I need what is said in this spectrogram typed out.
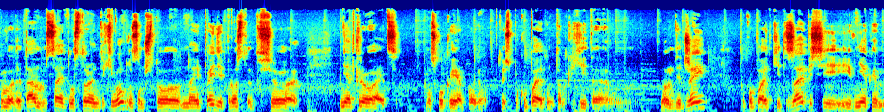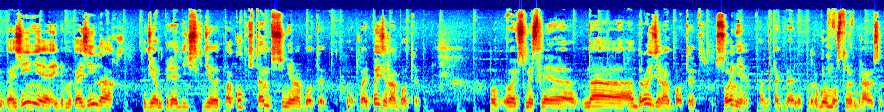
Вот, и там сайт устроен таким образом, что на iPad просто все не открывается, насколько я понял. То есть покупает он там какие-то... Он диджей, покупает какие-то записи, и в некоем магазине или магазинах где он периодически делает покупки, там это все не работает. Вот в iPad работает. Ой, в смысле, на андроиде работает, Sony там, и так далее. По-другому устроен браузер.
